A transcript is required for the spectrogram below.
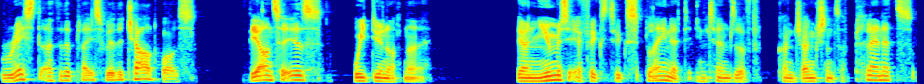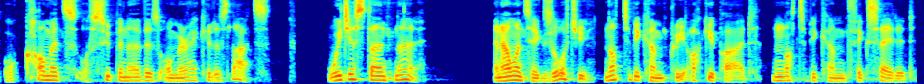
rest over the place where the child was? The answer is we do not know. There are numerous efforts to explain it in terms of conjunctions of planets or comets or supernovas or miraculous lights. We just don't know. And I want to exhort you not to become preoccupied, not to become fixated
